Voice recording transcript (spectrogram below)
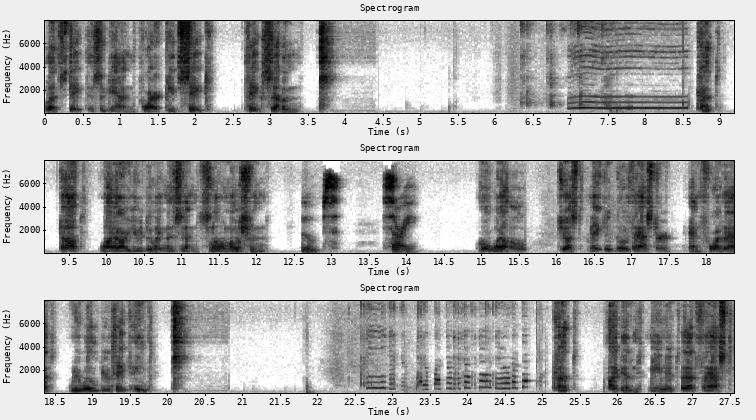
let's take this again for Pete's sake. Take seven. Cut. Dot. Why are you doing this in slow motion? Oops. Sorry. Oh well. Just make it go faster, and for that, we will do take eight. Cut. I didn't mean it that fast.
